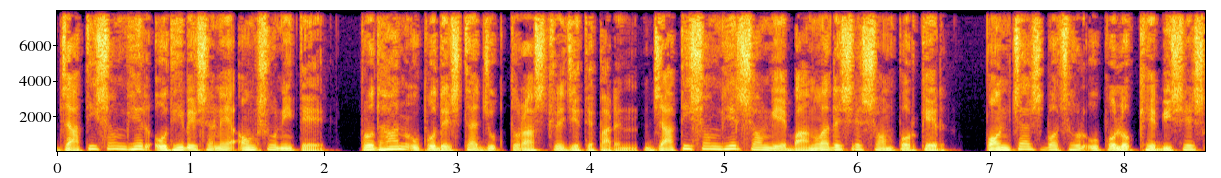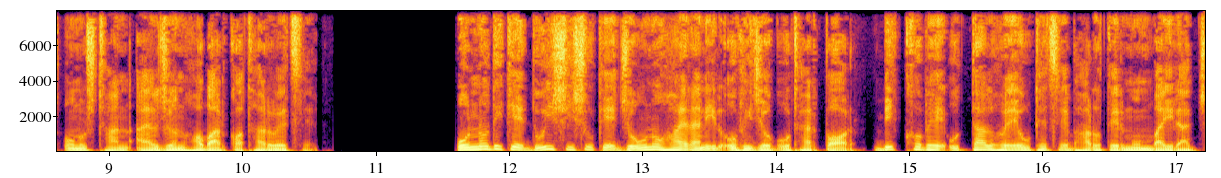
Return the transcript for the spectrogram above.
জাতিসংঘের অধিবেশনে অংশ নিতে প্রধান উপদেষ্টা যুক্তরাষ্ট্রে যেতে পারেন। জাতিসংঘের সঙ্গে বাংলাদেশের সম্পর্কের পঞ্চাশ বছর উপলক্ষে বিশেষ অনুষ্ঠান আয়োজন হবার কথা রয়েছে। অন্যদিকে দুই শিশুকে যৌন হয়রানির অভিযোগ ওঠার পর বিক্ষোভে উত্তাল হয়ে উঠেছে ভারতের মুম্বাই রাজ্য।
